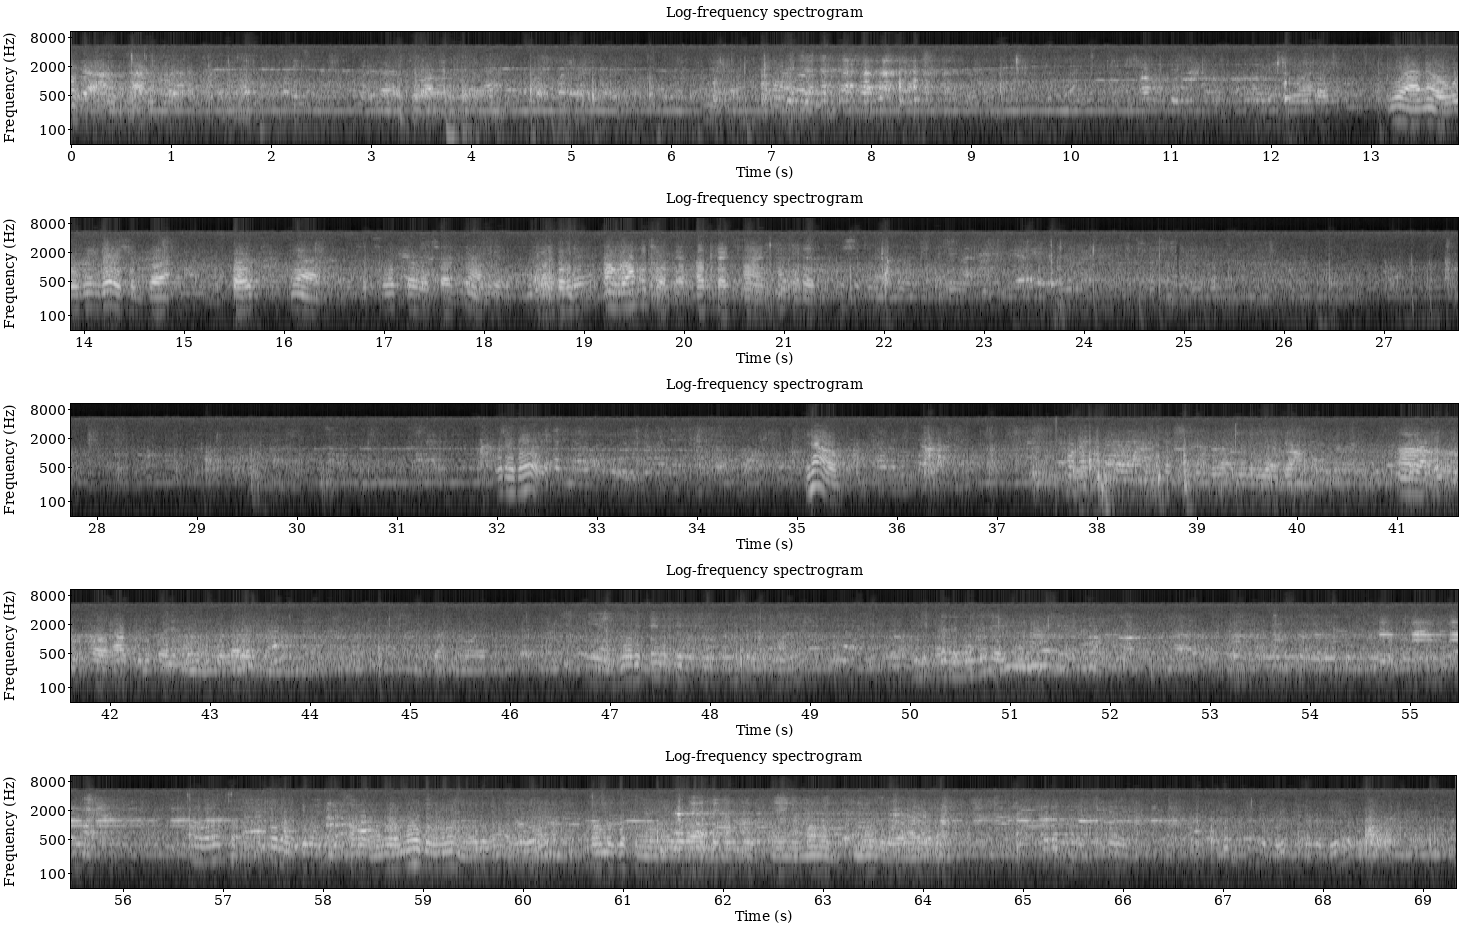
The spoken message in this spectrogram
Yeah, I know. We, we really should go. Both? Yeah. Let's look over the chart. Yeah. You want oh, to go there? Oh, well, I'll meet you. Okay, fine. Okay. We should What are those? No. Oh. don't look at the moon over there because the thing, the moon is moving around.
